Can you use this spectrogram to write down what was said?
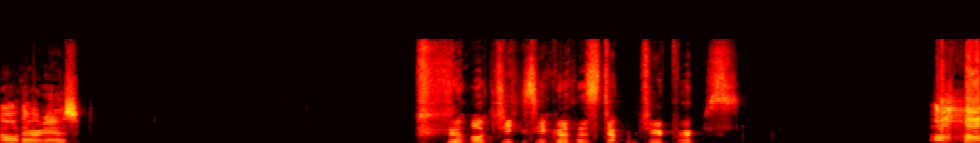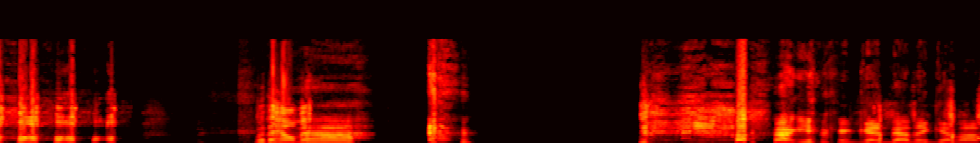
Oh, there it is. oh, jeez, here go the stormtroopers. Oh, with a helmet. Ah. okay, good. Now they give up.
